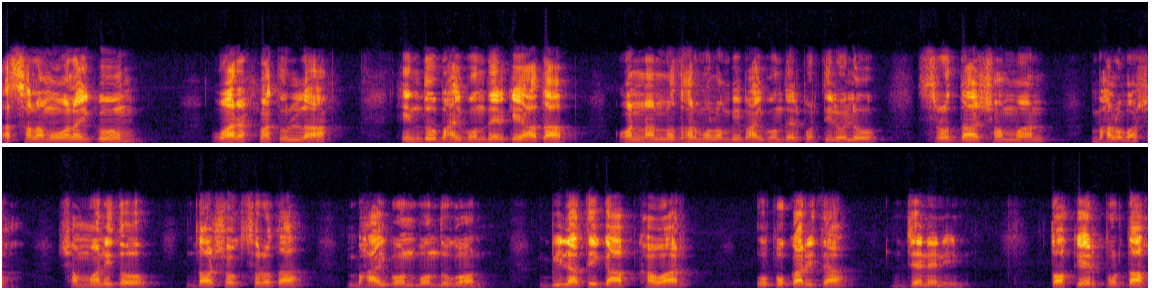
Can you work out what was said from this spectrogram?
আসসালামু আলাইকুম ওয়া রাহমাতুল্লাহ। হিন্দু ভাই বোনদেরকে আদাব, অন্যান্য ধর্মলম্বী ভাই বোনদের প্রতি রইল শ্রদ্ধা, সম্মান, ভালোবাসা। সম্মানিত দর্শক, শ্রোতা ভাই বোন বন্ধুগণ, বিলাতি গাব খাওয়ার উপকারিতা জেনে নিন। ত্বকের প্রদাহ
